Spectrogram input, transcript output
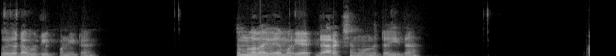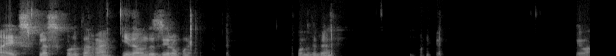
ஸோ இதை டபுள் கிளிக் பண்ணிவிட்டு சிம்லராக இதே மாதிரியே டைரக்ஷன் வந்துட்டு இதை நான் எக்ஸ் ப்ளஸ் கொடுத்துட்றேன் இதை வந்து ஜீரோ பண்ணி கொடுத்துட்டு ஓகேவா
